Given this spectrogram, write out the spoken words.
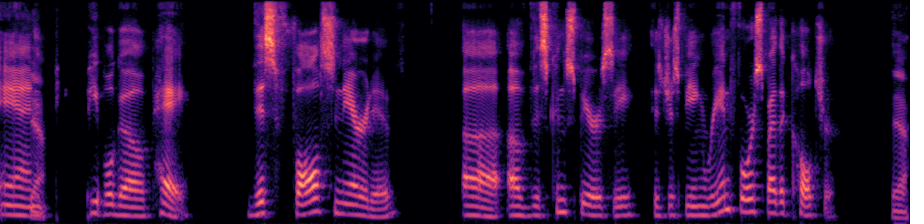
and Yeah. people go, "Hey, this false narrative uh, of this conspiracy is just being reinforced by the culture." Yeah.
